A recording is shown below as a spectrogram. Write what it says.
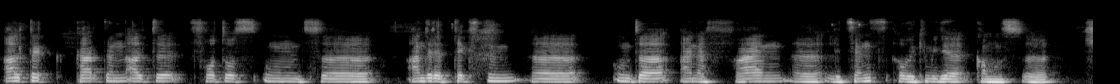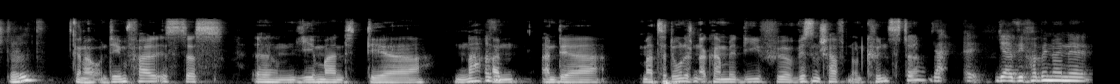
alte Karten, alte Fotos und andere Texte unter einer freien Lizenz auf Wikimedia Commons stellt. Genau, in dem Fall ist das ähm, jemand, der na, also, an, an der Mazedonischen Akademie für Wissenschaften und Künste. Ja, äh, ja sie haben eine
